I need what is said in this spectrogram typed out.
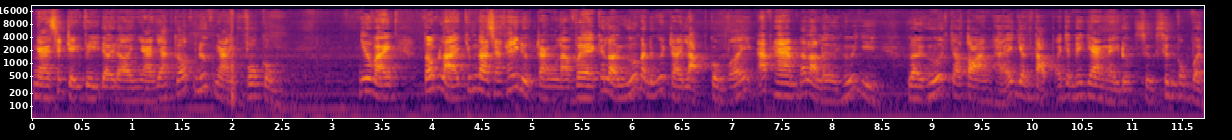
Ngài sẽ trị vì đời đời nhà gia cốp nước ngài vô cùng. Như vậy, tóm lại, chúng ta sẽ thấy được rằng là về cái lời hứa mà Đức Chúa Trời lập cùng với Abraham, đó là lời hứa gì? Lời hứa cho toàn thể dân tộc ở trên thế gian này được sự xưng công bình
